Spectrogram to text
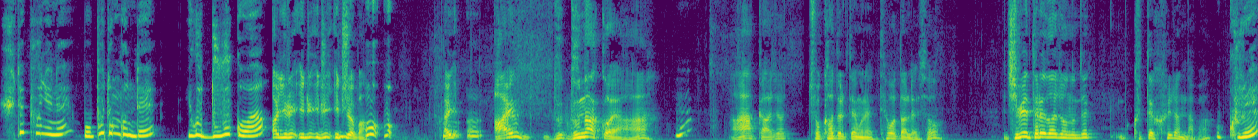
휴대폰이네? 못 보던 건데. 이거 누구 거야? 아 이리 이리 이리, 이리 줘봐. 어, 어, 아니, 아유 누, 누나 거야. 아, 아까 저 조카들 때문에 태워달래서 집에 데려다 줬는데 그때 흘렸나 봐. 어, 그래?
